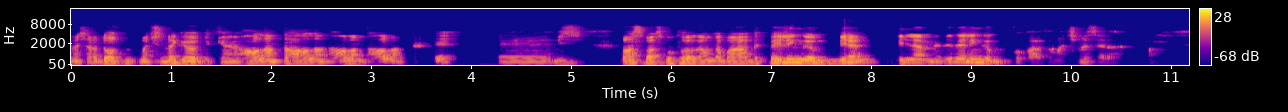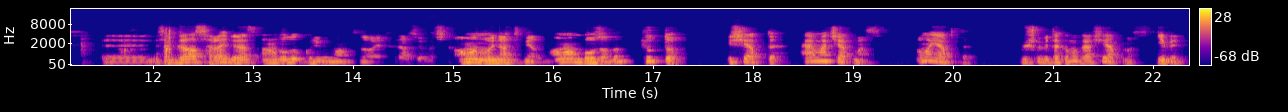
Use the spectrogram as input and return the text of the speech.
mesela Dortmund maçında gördük yani Haaland'da Haaland, Haaland, Haaland dedi. Ee, biz bas bas bu programda bağırdık Bellingham diye dinlenmedi. Bellingham kopardı maçı mesela. Ee, mesela Galatasaray biraz Anadolu kulübü mantığında oynadı Lazio maçını. Aman oynatmayalım, aman bozalım. Tuttu. İş yaptı. Her maç yapmaz. Ama yaptı. Güçlü bir takıma karşı yapmaz gibi.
